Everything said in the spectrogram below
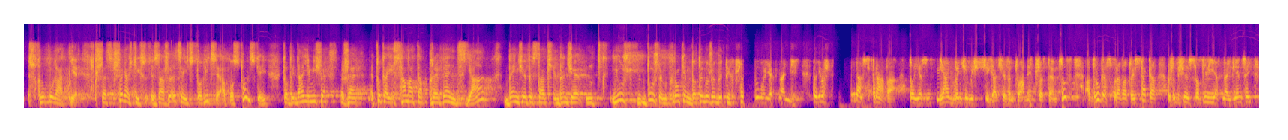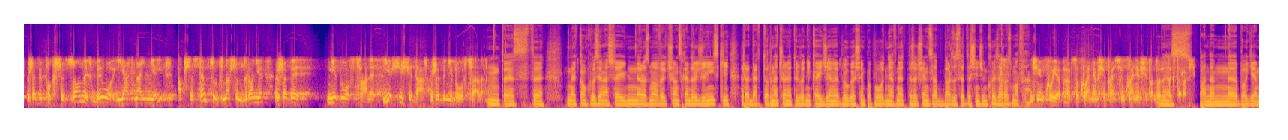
skrupulatnie przestrzegać tych zarzeceń stolicy apostolskiej, to wydaje mi się, że tutaj sama ta prewencja będzie wystarczy, będzie już dużym krokiem do tego, żeby tych przestępstw było jak najmniej. Ponieważ Jedna sprawa to jest, jak będziemy ścigać ewentualnych przestępców, a druga sprawa to jest taka, żebyśmy zrobili jak najwięcej, żeby pokrzywdzonych było jak najmniej, a przestępców w naszym gronie, żeby nie było wcale, jeśli się da, żeby nie było wcale. Mm, to jest e, konkluzja naszej rozmowy. Ksiądz Henryk Zieliński, redaktor naczelny tygodnika Idziemy, był gościem popołudnia wnet. Proszę księdza, bardzo serdecznie dziękuję za rozmowę. Dziękuję bardzo, kłaniam się Państwu, kłaniam się Panu redaktorowi. Z Panem Bogiem.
